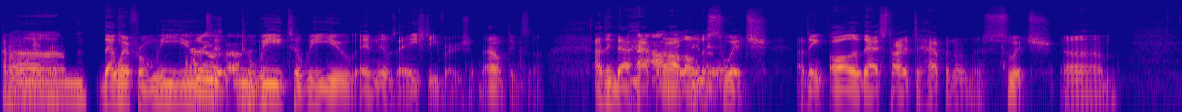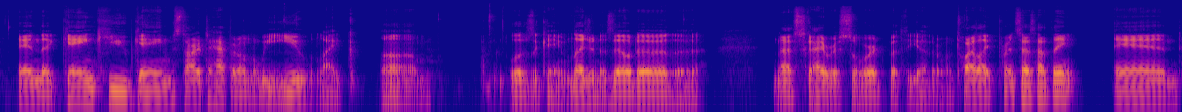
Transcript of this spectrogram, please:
I don't remember. Um, That went from Wii U to, to. Wii to Wii U and it was an HD version. I don't think so. I think that Nah, happened all on the did. Switch. I think all of that started to happen on the Switch. Um and the GameCube game started to happen on the Wii U, like um, what was the game? Legend of Zelda, the not Skyward Sword, but the other one, Twilight Princess, I think, and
